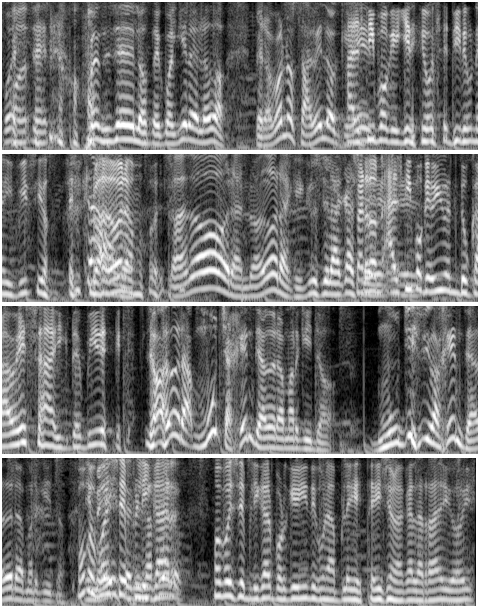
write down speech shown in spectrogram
Puede O- ser, no. Pueden ser de los de cualquiera de los dos. Pero vos no sabés lo que Al es. tipo que quiere que vos te tire un edificio. Lo adoran vos. Lo adoran, lo adoran, que cruce la calle. Perdón, al eh, tipo que vive en tu cabeza y te pide que. Lo adora, mucha gente adora a Marquito. Muchísima gente adora a Marquito. ¿Vos me, podés explicar, ¿Vos me podés explicar por qué viniste con una PlayStation acá a la radio hoy?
